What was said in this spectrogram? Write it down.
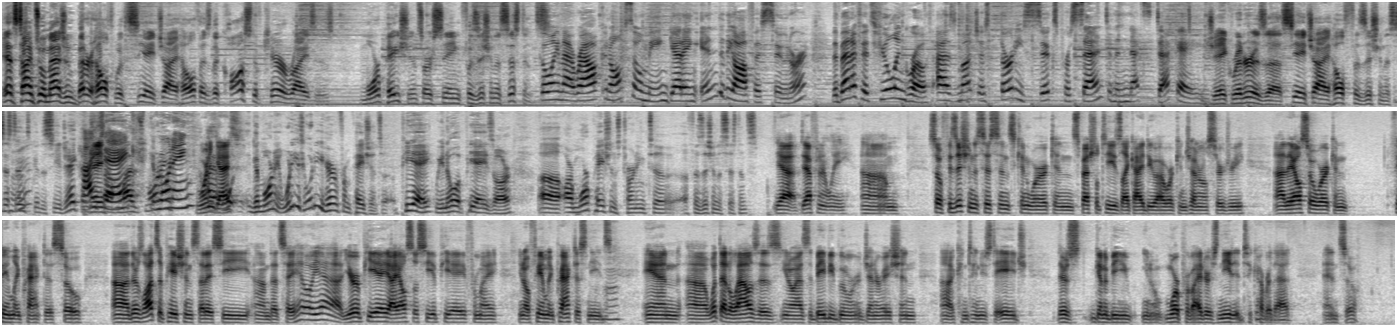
It's time to imagine better health with CHI Health. As the cost of care rises, more patients are seeing physician assistants. Going that route can also mean getting into the office sooner. The benefits fueling growth as much as 36% in the next decade. Jake Ridder is a CHI Health physician assistant. Good to see you, Jake. Hi, Thanks for stopping by Jake. this Good morning. Good morning, Hi, guys. wh- Good morning. What are you What are you hearing from patients? Uh, PA. We know what PAs are. Uh, are more patients turning to uh, physician assistants? Yeah, definitely. Um, so physician assistants can work in specialties like I do. I work in general surgery. Uh, they also work in family practice. So uh, there's lots of patients that I see um, that say, "Oh yeah, you're a PA. I also see a PA for my you know family practice needs." And uh, what that allows is, you know, as the baby boomer generation uh, continues to age, there's going to be you know more providers needed to cover that, and so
